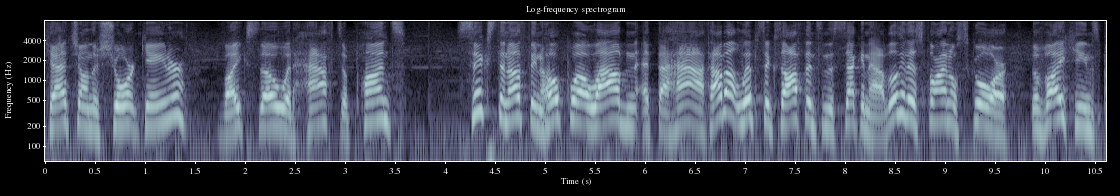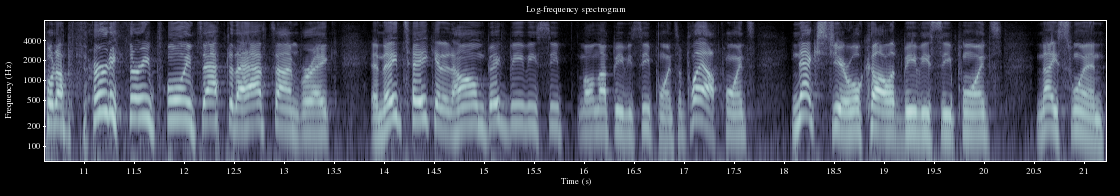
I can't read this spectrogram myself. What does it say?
Catch on the short gainer. Vikes, though, would have to punt. Six to nothing, Hopewell Loudon at the half. How about Leipsic's offense in the second half? Look at this final score. The Vikings put up 33 points after the halftime break, and they take it at home. Big BVC, well, not BVC points, but playoff points. Next year, we'll call it BVC points. Nice win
